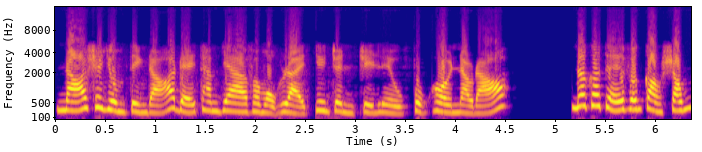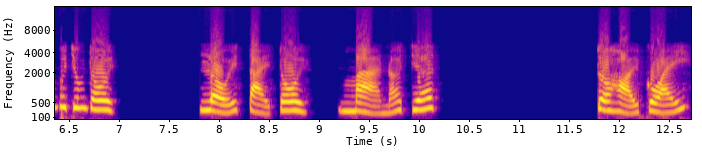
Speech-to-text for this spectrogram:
nó sẽ dùng tiền đó để tham gia vào một loại chương trình trị liệu phục hồi nào đó. Nó có thể vẫn còn sống với chúng tôi. Lỗi tại tôi mà nó chết. Tôi hỏi cô ấy.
